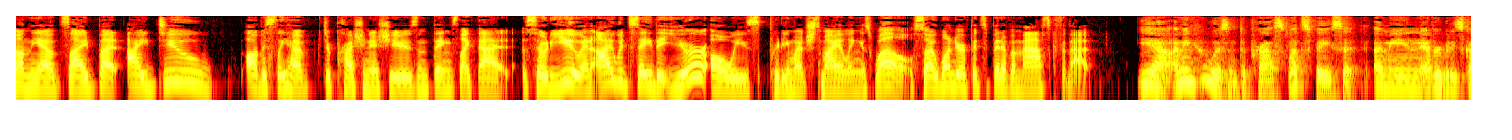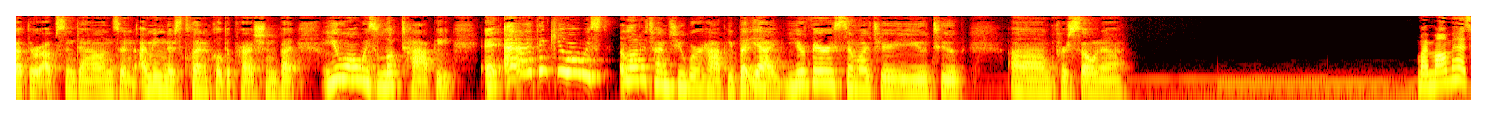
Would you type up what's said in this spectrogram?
on the outside but i do obviously have depression issues and things like that. So do you. And i would say that you're always pretty much smiling as well. So i wonder if it's a bit of a mask for that yeah, I mean, who isn't depressed? Let's face it. I mean, everybody's got their ups and downs, and I mean, there's clinical depression, but you always looked happy. And I think you always, a lot of times, you were happy. But yeah, you're very similar to your YouTube um, persona. My mom has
